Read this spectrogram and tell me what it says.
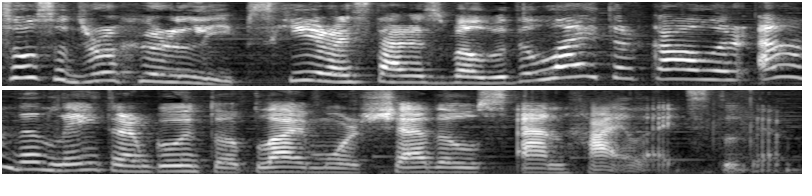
Let's also draw her lips. Here I start as well with a lighter color and then later I'm going to apply more shadows and highlights to them.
